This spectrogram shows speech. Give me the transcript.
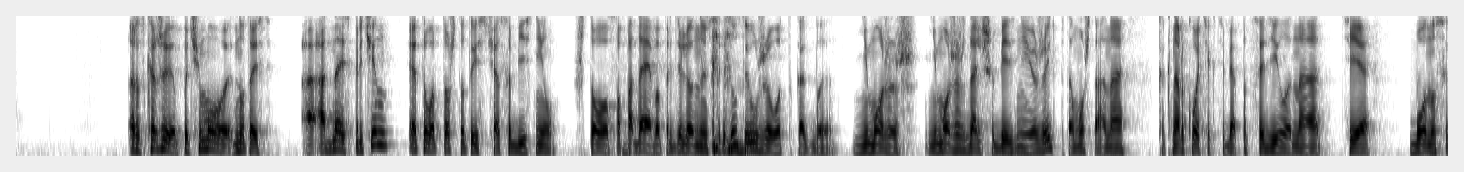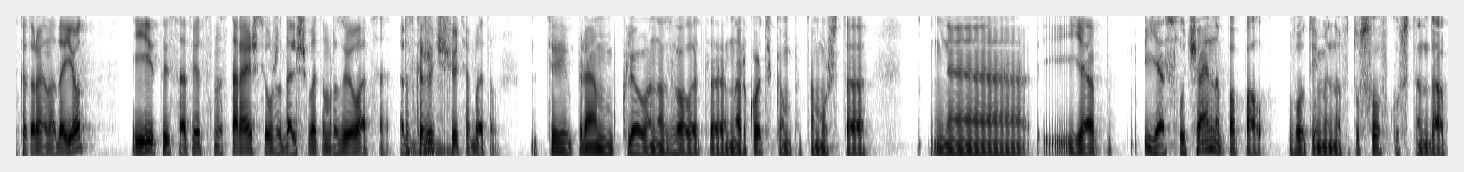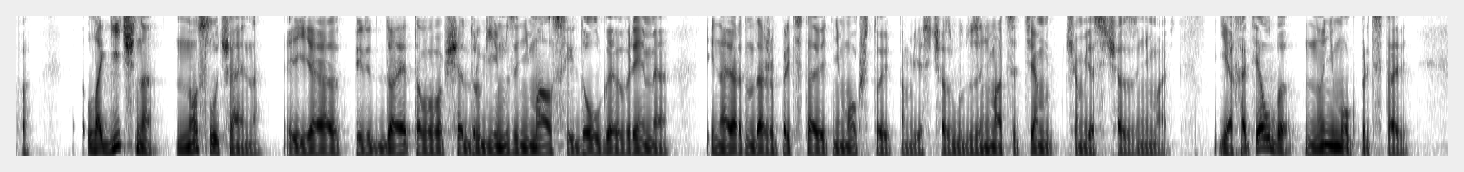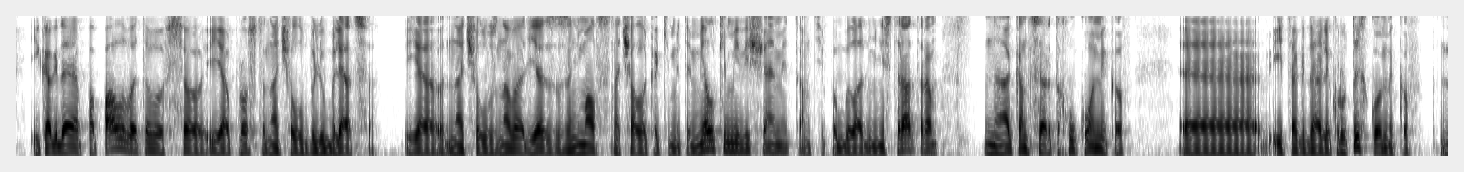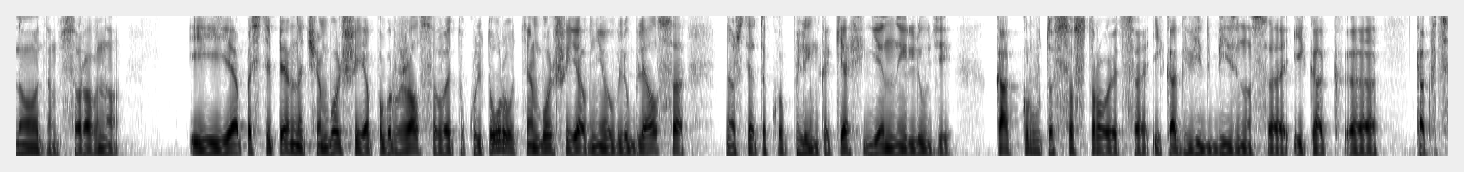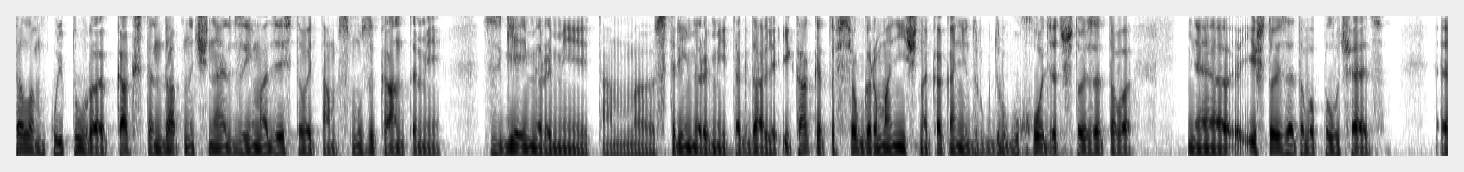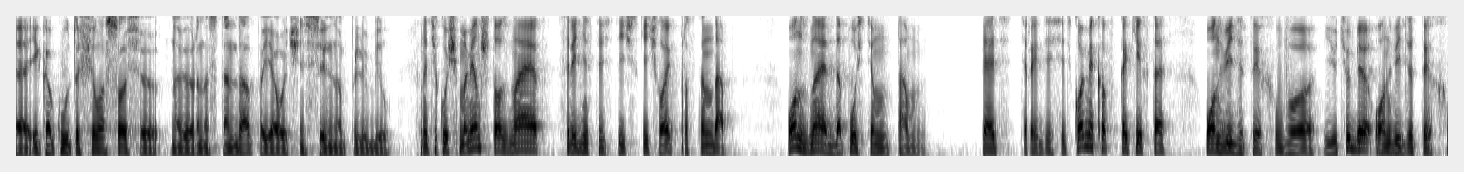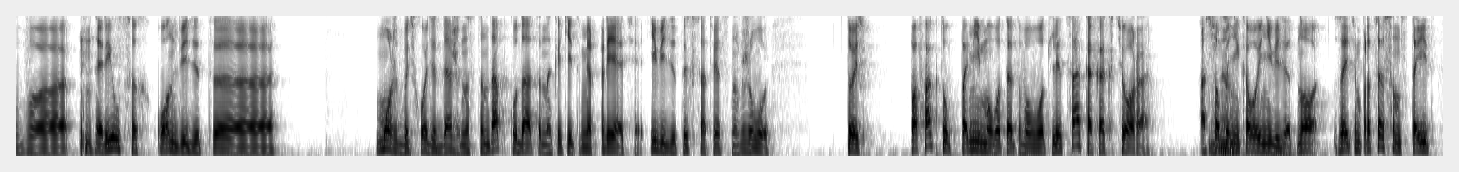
Расскажи, почему, ну то есть одна из причин это вот то, что ты сейчас объяснил, что попадая в определенную среду, ты уже вот как бы не можешь, не можешь дальше без нее жить, потому что она как наркотик тебя подсадила на те бонусы, которые она дает, и ты, соответственно, стараешься уже дальше в этом развиваться. Расскажи mm-hmm. чуть-чуть об этом. Ты прям клево назвал это наркотиком, потому что э, я, я случайно попал вот именно в тусовку стендапа. Логично, но случайно. Я перед, до этого вообще другим занимался и долгое время, и, наверное, даже представить не мог, что там, я сейчас буду заниматься тем, чем я сейчас занимаюсь. Я хотел бы, но не мог представить. И когда я попал в это все, я просто начал влюбляться. Я начал узнавать, я занимался сначала какими-то мелкими вещами, там типа был администратором на концертах у комиков – э, и так далее. Крутых комиков, но там все равно. И я постепенно, чем больше я погружался в эту культуру, тем больше я в нее влюблялся, потому что я такой, блин, какие офигенные люди, как круто все строится, и как вид бизнеса, и как, э, как в целом культура, как стендап начинает взаимодействовать там с музыкантами, с геймерами, там, э, стримерами и так далее. И как это все гармонично, как они друг к другу ходят, что из этого Э, и что из этого получается. Э, и какую-то философию, наверное, стендапа я очень сильно полюбил. На текущий момент что знает среднестатистический человек про стендап? Он знает, допустим, там 5-10 комиков каких-то, он видит их в YouTube, он видит их в рилсах, он видит, э, может быть, ходит даже на стендап куда-то, на какие-то мероприятия, и видит их, соответственно, вживую. То есть, по факту, помимо вот этого вот лица, как актера, особо да. никого и не видят. Но за этим процессом стоит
